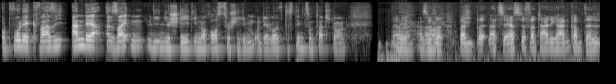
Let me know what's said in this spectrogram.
obwohl er quasi an der Seitenlinie steht, ihn noch rauszuschieben und er läuft das Ding zum Touchdown. Ja, nee, also, also beim, als der erste Verteidiger ankommt, der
